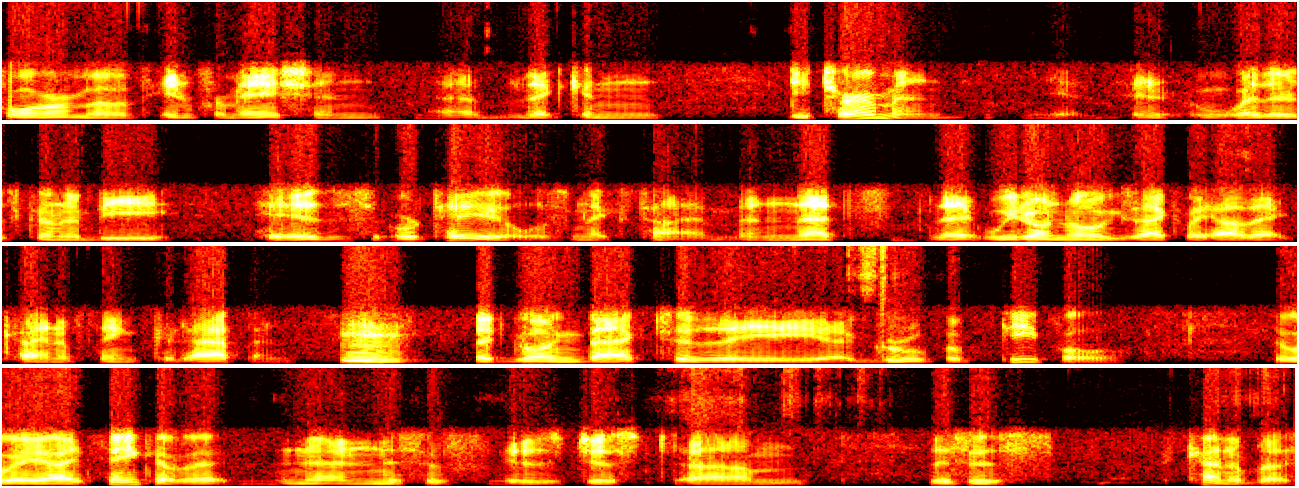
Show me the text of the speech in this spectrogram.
form of information uh, that can determine uh, whether it's going to be heads or tails next time, and that's that. We don't know exactly how that kind of thing could happen. Mm. But going back to the uh, group of people, the way I think of it, and this is is just um, this is kind of a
